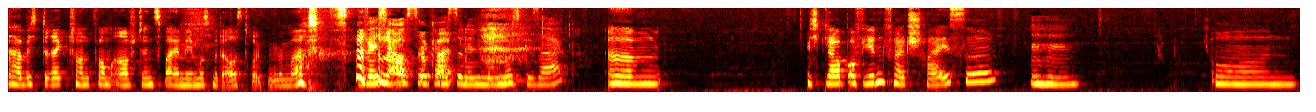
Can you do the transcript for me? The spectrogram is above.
da habe ich direkt schon vorm Aufstehen zwei Memos mit Ausdrücken gemacht. Welche Ausdrücke hast du denn in den Memos gesagt? Ähm, ich glaube auf jeden Fall Scheiße Mhm. und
